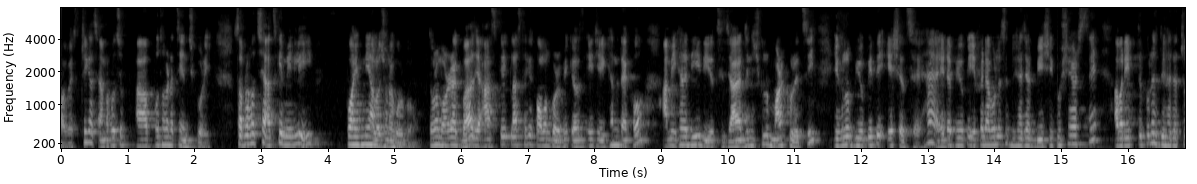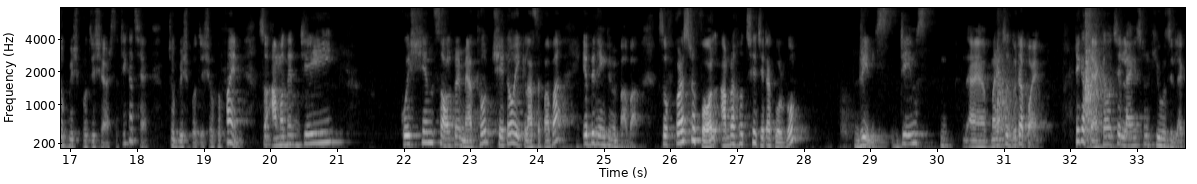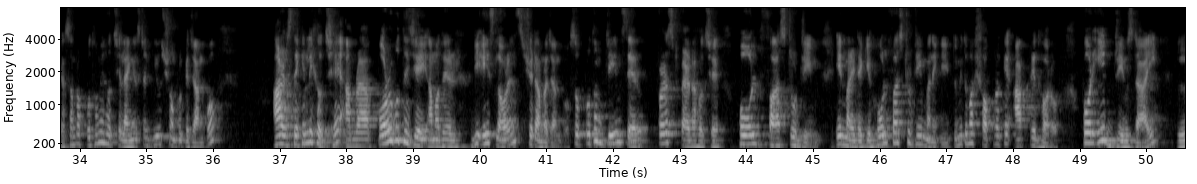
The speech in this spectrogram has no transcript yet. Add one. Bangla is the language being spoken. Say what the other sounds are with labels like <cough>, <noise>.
হবে। ঠিক আছে? আমরা হচ্ছে প্রথমে একটা চেঞ্জ করি। সো আমরা হচ্ছে আজকে মেনলি পয়েন্ট নিয়ে আলোচনা করব। তোমরা মনে রাখবা যে আজকে ক্লাস থেকে কমন পড়বে বিকজ এই যে এখানে দেখো, আমি এখানে দিয়ে দিয়েছি, যা জিনিসগুলো মার্ক করেছি, এগুলো বিওপিতে এসেছে। হ্যাঁ এটা BOP F A double S দুই হাজার বিশ একুশে আসছে, আবার ট্রিপল এস দুই হাজার চব্বিশ পঁচিশে আসছে। ঠিক আছে? চব্বিশ পঁচিশে ওকে ফাইন সো আমাদের যেই কোয়েশ্চেন সলভের মেথড সেটাও এই ক্লাসে পাবা এভরিথিং তুমি পাবা। সো ফার্স্ট অফ অল আমরা হচ্ছে যেটা করব ড্রিমস ড্রিমস মানে হচ্ছে দুটা পয়েন্ট ঠিক আছে? একটা হচ্ছে ল্যাংস্টন হিউজ লেখা। আমরা প্রথমে হচ্ছে ল্যাংস্টন হিউজ সম্পর্কে জানব। আর সেকেন্ডলি হচ্ছে আমরা পরবর্তী যেই আমাদের ডি ডিএইচ লরেন্স সেটা আমরা জানব। সো প্রথম ড্রিমস এর ফার্স্ট প্যারাটা হচ্ছে হোল্ড ফাস্ট টু ড্রিম এর মানেটা কি? হোল্ড ফাস্ট টু ড্রিম মানে কি? তুমি তোমার স্বপ্নকে আঁকড়ে ধরো। For if dreams die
